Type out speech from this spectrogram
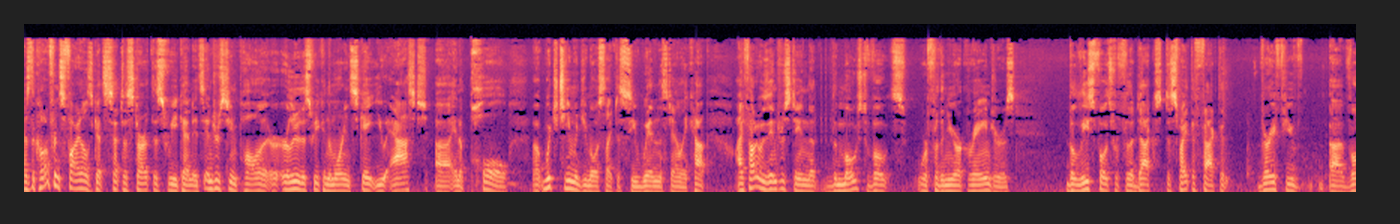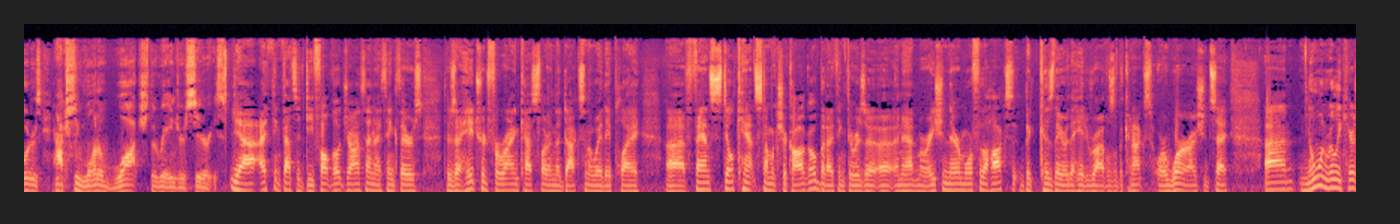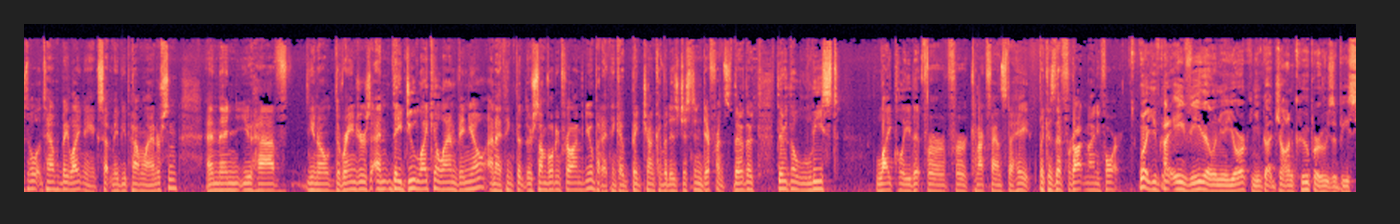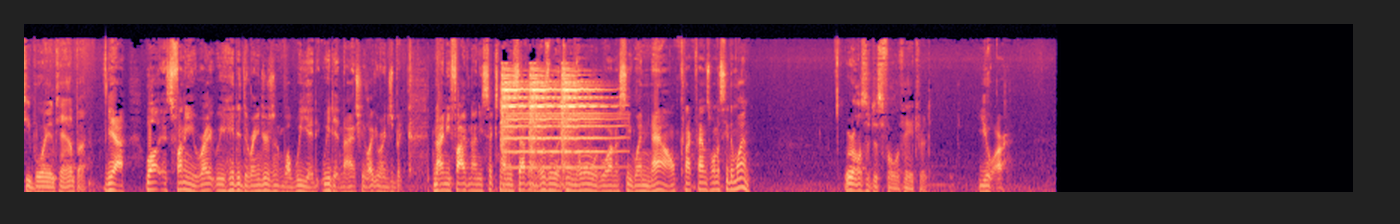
As the conference finals get set to start this weekend, it's interesting, Paul. Earlier this week in the morning skate, you asked uh, in a poll uh, which team would you most like to see win the Stanley Cup. I thought it was interesting that the most votes were for the New York Rangers, the least votes were for the Ducks, despite the fact that very few uh, voters actually want to watch the Rangers series. Yeah, I think that's a default vote, Jonathan. I think there's there's a hatred for Ryan Kesler and the Ducks and the way they play. Uh, fans still can't stomach Chicago, but I think there is a, a, an admiration there more for the Hawks because they are the hated rivals of the Canucks, or were, I should say. Um, no one really cares about the Tampa Bay Lightning except maybe Pamela Anderson, and then you have you know the Rangers, and they do like Alain Vigneault, and I think that there's some voting for Alain Vigneault, but I think a big chunk of it is just indifference. They're the they're the least likely that for, for Canuck fans to hate because they've forgotten 94. Well, you've got AV, though, in New York, and you've got Jon Cooper, who's a BC boy in Tampa. Yeah. Well, it's funny, right? We hated the Rangers, and well, we had, we didn't actually like the Rangers, but 95, 96, 97, those are the teams no one would want to see win now. Canuck fans want to see them win. We're also just full of hatred. You are.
